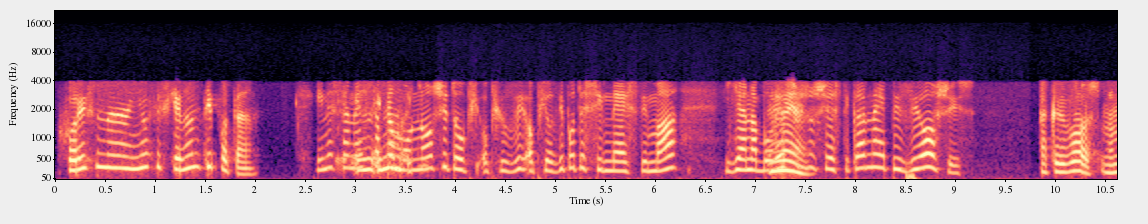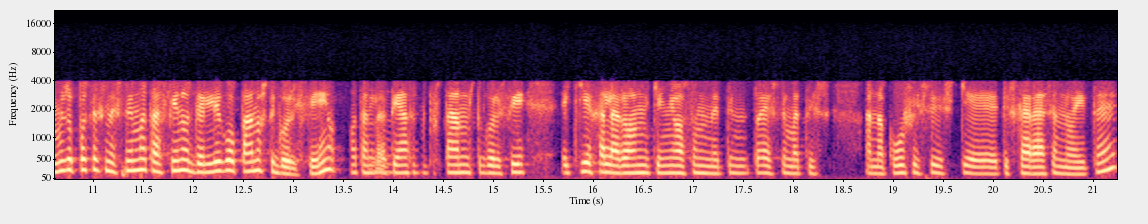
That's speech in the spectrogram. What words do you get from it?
χωρίς να νιώθεις σχεδόν τίποτα. Είναι σαν να έχεις απομονώσει το οποιοδήποτε συνέστημα για να μπορέσεις ναι. ουσιαστικά να επιβιώσεις. Ακριβώς. Νομίζω πως τα συναισθήματα αφήνονται λίγο πάνω στην κορυφή. Όταν mm. δηλαδή οι άνθρωποι που φτάνουν στην κορυφή εκεί χαλαρώνουν και νιώθουν το αίσθημα της ανακούφισης και της χαράς εννοείται.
